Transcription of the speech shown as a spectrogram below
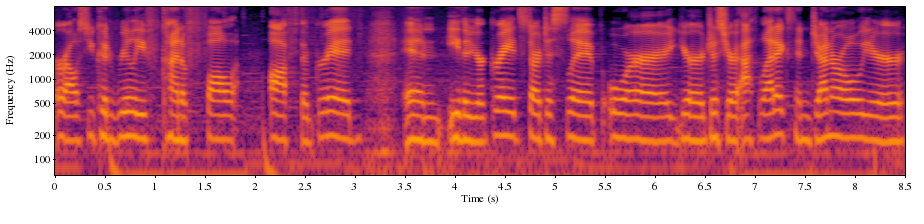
or else you could really kind of fall off the grid and either your grades start to slip or your just your athletics in general your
